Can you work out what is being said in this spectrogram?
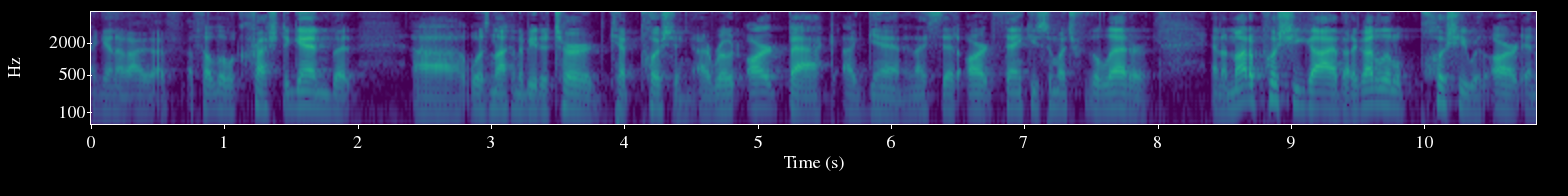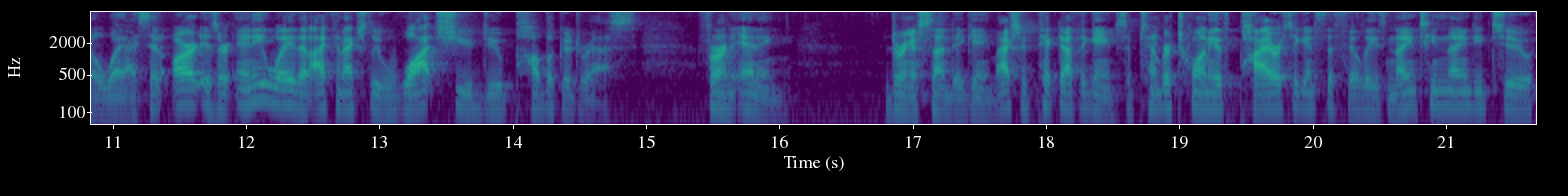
Again, I, I, felt a little crushed again, but uh, was not going to be deterred, kept pushing. I wrote Art back again, and I said, Art, thank you so much for the letter. And I'm not a pushy guy, but I got a little pushy with Art in a way. I said, Art, is there any way that I can actually watch you do public address for an inning during a Sunday game? I actually picked out the game, September 20th, Pirates against the Phillies, 1992.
